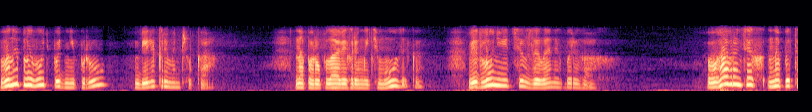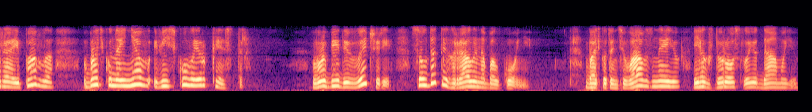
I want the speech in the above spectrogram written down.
Вони пливуть по Дніпру біля Кременчука. На пароплаві гримить музика, відлунюється в зелених берегах. В Гавранцях на Петра і Павла батько найняв військовий оркестр. В обіди ввечері солдати грали на балконі. Батько танцював з нею, як з дорослою дамою.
